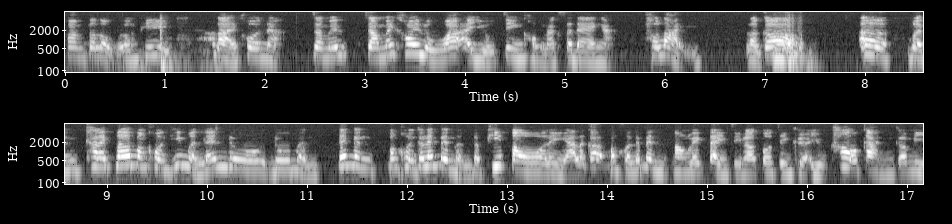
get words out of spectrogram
ความตลกตรงที่หลายคนอะ จะไม่จะไม่ค่อยรู้ว่าอายุจริงของนักแสดงอะเท่าไหร่ แล้วก็อืมเออเหมือนคาแรคเตอร์บางคนที่เหมือนเล่นดูดูเหมือนเล่นเป็นบางคนก็เล่นเป็นเหมือนแบบพี่โตอะไรอย่างเงี้ยแล้วก็บางคนเล่นเป็นน้องเล็กแต่จริงๆแล้วตัวจริงคืออายุเท่ากันก็มี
